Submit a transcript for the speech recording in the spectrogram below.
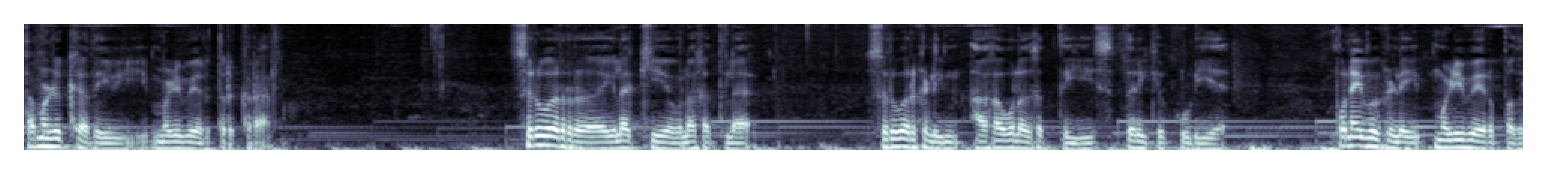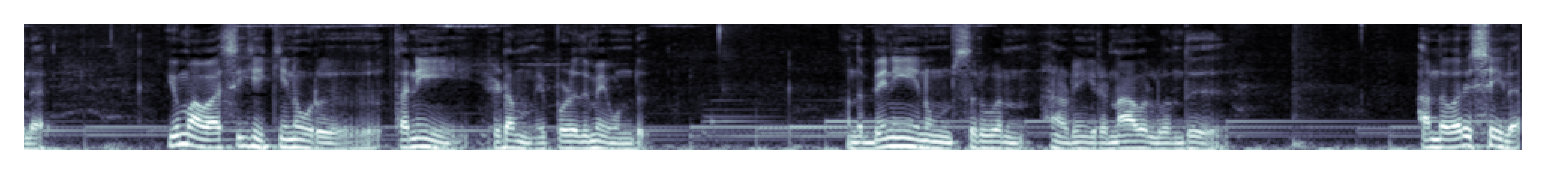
தமிழுக்கு அதை மொழிபெயர்த்திருக்கிறார். சிறுவர் இலக்கிய உலகத்தில் சிறுவர்களின் அக உலகத்தை சித்தரிக்கக்கூடிய புனைவுகளை மொழிபெயர்ப்பதில் யுமா வாசிகைக்குன்னு ஒரு தனி இடம் எப்பொழுதுமே உண்டு. அந்த பெனி எனும் சிறுவன் அப்படிங்கிற நாவல் வந்து அந்த வரிசையில்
